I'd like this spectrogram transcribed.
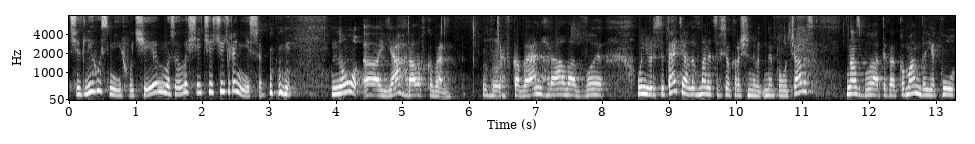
чи з лігу сміху, чи можливо ще чуть-чуть раніше. Ну, я грала в КВН. В КВН грала в університеті, але в мене це все коротше не вийшло. У нас була така команда, яку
